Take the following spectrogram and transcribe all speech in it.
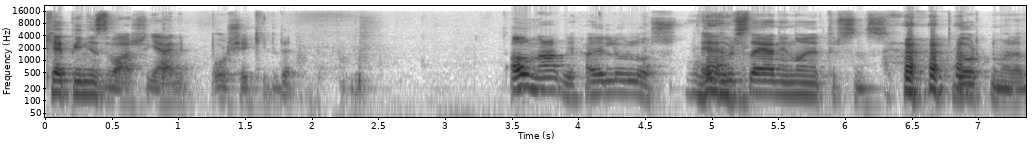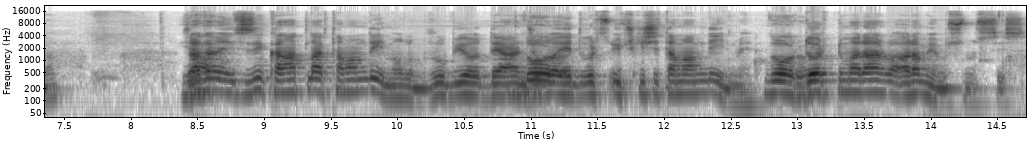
cap'iniz var yani o şekilde. Alın abi hayırlı uğurlu olsun. Edwards'la yani oynatırsınız. 4 numaradan. Zaten sizin kanatlar tamam değil mi oğlum? Rubio, D'Angelo, Doğru. Edwards 3 kişi tamam değil mi? Doğru. 4 numara aramıyor musunuz siz?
